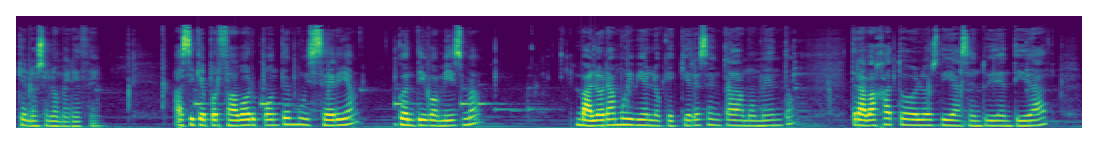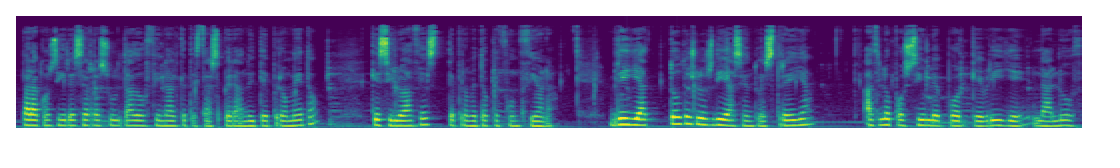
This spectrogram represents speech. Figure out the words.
que no se lo merece. Así que por favor ponte muy seria contigo misma, valora muy bien lo que quieres en cada momento, trabaja todos los días en tu identidad para conseguir ese resultado final que te está esperando y te prometo que si lo haces, te prometo que funciona. Brilla todos los días en tu estrella, haz lo posible porque brille la luz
